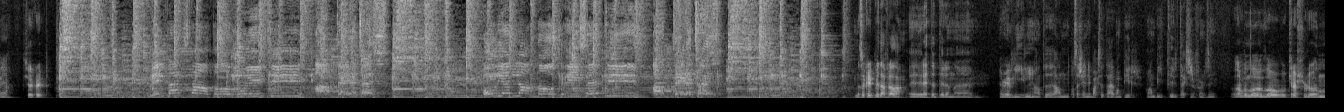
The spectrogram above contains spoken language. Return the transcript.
Å ja. Kjør klipp. Velferdsstat og politi. At dere tør. Oljeland og krisetid. At dere tør. Men så klipper vi derfra, da. eh, Rett etter denne revealen at eh, han passasjeren i baksetet er vampyr, og han biter taxisjåføren sin. Ja, men da, da krasjer du en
